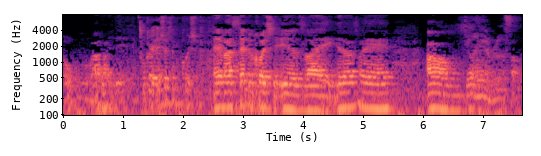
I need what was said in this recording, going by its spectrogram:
oh, I like that. Okay, ask your second question. And my second question is like, you know what I'm saying? Um, Your hand real soft.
